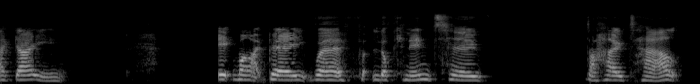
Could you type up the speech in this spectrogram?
again it might be worth looking into the hotel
